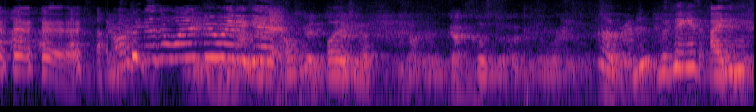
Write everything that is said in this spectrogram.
Oh, she doesn't want to do it again. That good. Oh, there she goes. Got close to a hug before. Hello, Brennan. The thing is, I didn't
